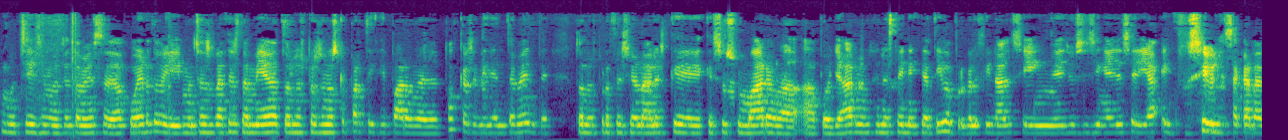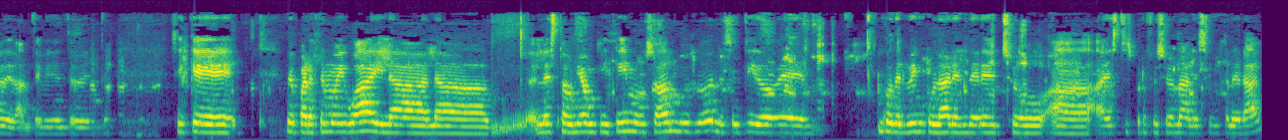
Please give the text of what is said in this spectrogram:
Muchísimo, yo también estoy de acuerdo y muchas gracias también a todas las personas que participaron en el podcast, evidentemente, todos los profesionales que, que se sumaron a, apoyarnos en esta iniciativa, porque al final sin ellos y sin ellos sería imposible sacar adelante, evidentemente. Así que me parece muy guay la, la, esta unión que hicimos ambos, ¿no? en el sentido de poder vincular el derecho a, estos profesionales en general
